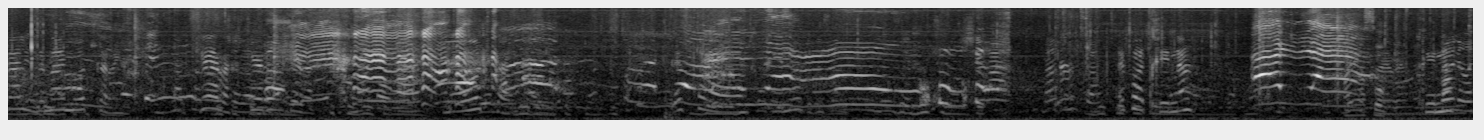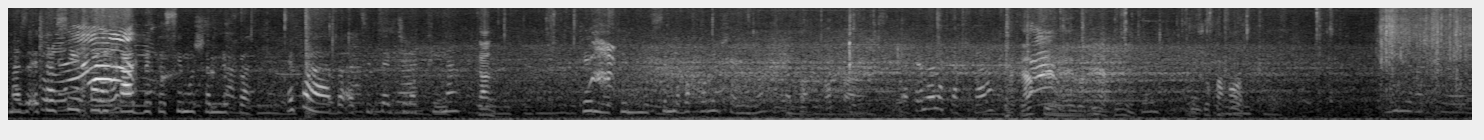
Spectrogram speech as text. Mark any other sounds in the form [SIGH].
סליחה לי, זה מים מאוד קרים. קרח, קרח, קרח. מאוד קר. איפה איפה הטחינה? טחינה? מה זה? תעשי אחד אחד ותשימו שם לבד. איפה הצלצל של הטחינה? כאן. כן, נשים לבחורים שם, לא? אתה לא לקחת? אה? לקחתי, בטח, הנה.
